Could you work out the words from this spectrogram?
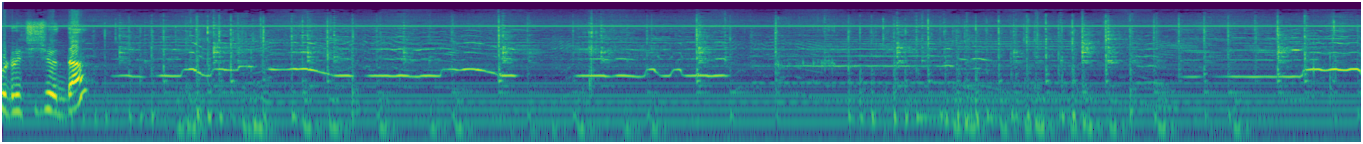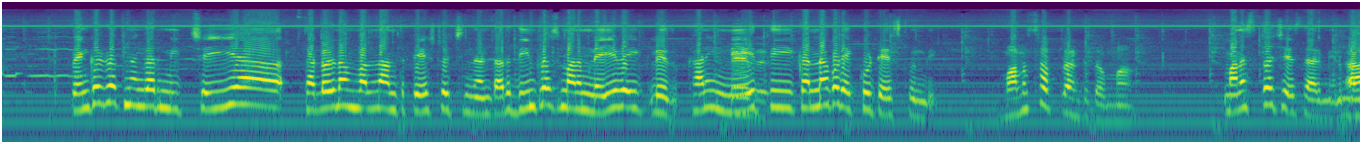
ఇప్పుడు రుచి చూద్దాం. వెంకటరత్నం గారు మీ చెయ్య తగలడం వలన అంత టేస్ట్ వచ్చింది అంటారు దీంట్లో మనం నెయ్యి వేయట్లేదు కానీ నేతి కన్నా కూడా ఎక్కువ టేస్ట్ ఉంది. మనసు అట్లాంటిదమ్మా. మనసుతో చేశారు మీరు మా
